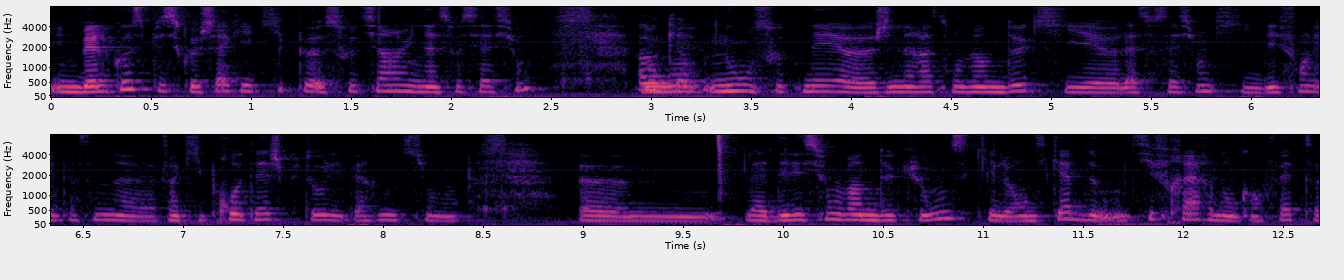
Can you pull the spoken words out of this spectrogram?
une belle cause, puisque chaque équipe soutient une association. Donc, nous, on soutenait euh, Génération 22, qui est l'association qui défend les personnes, enfin, qui protège plutôt les personnes qui ont la délétion 22 Q11, qui est le handicap de mon petit frère. Donc, en fait,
